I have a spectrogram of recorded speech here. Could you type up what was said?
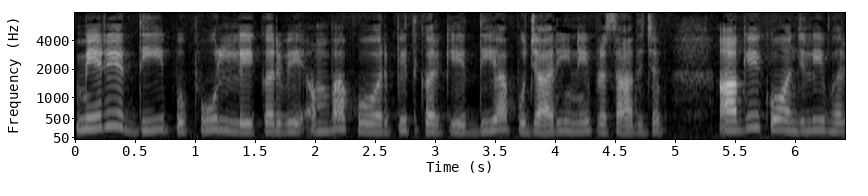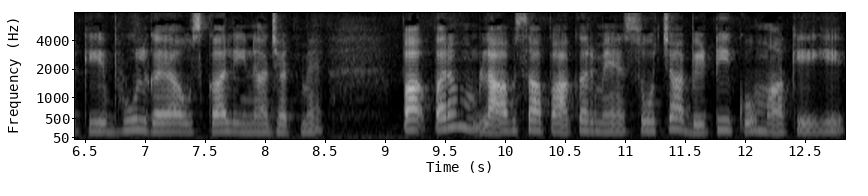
मेरे दीप फूल लेकर वे अम्बा को अर्पित करके दिया पुजारी ने प्रसाद। जब आगे को अंजलि भर के भूल गया, उसका लीना झट में परम लाभ सा पाकर मैं सोचा, बेटी को माँ के ये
